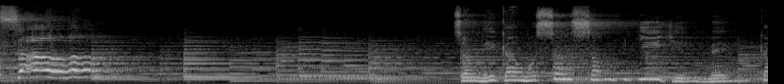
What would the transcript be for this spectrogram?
手，像你教我伤心依然未够，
